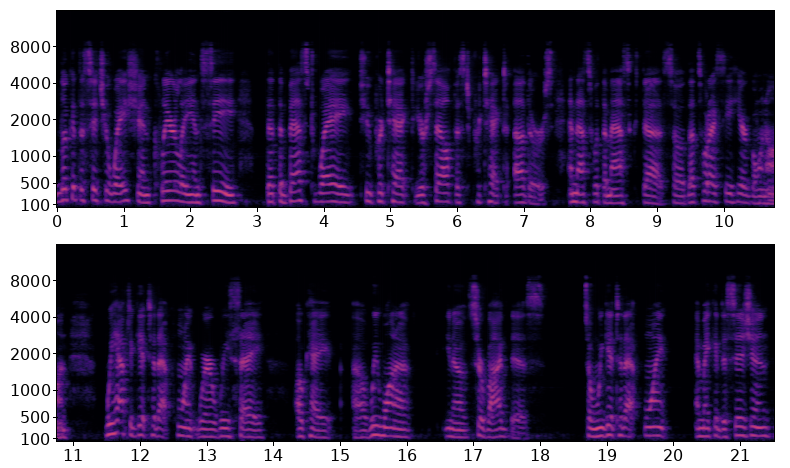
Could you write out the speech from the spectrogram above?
look at the situation clearly and see that the best way to protect yourself is to protect others. And that's what the mask does. So that's what I see here going on. We have to get to that point where we say, okay, uh, we want to, you know, survive this. So when we get to that point and make a decision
